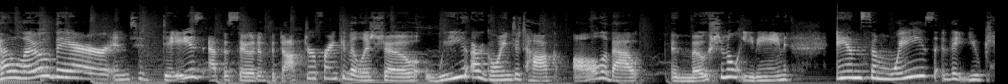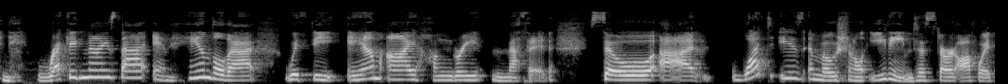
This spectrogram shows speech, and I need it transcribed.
Hello there. In today's episode of the Dr. Francavilla Show, we are going to talk all about emotional eating and some ways that you can recognize that and handle that with the Am I Hungry method. So, uh, what is emotional eating to start off with?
